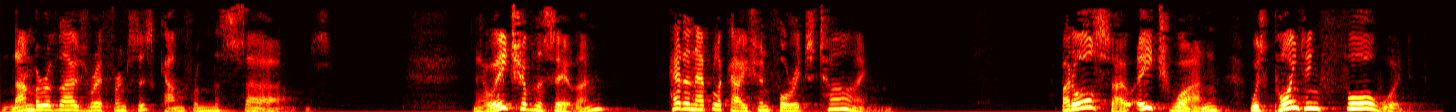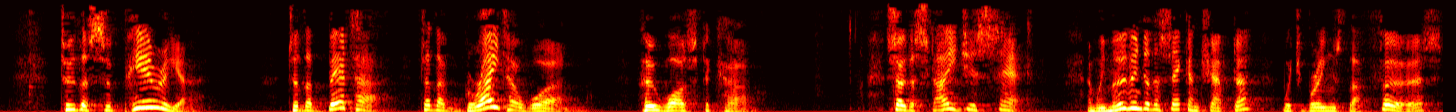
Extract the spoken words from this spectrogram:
A number of those references come from the Psalms. Now, each of the seven had an application for its time. But also, each one was pointing forward to the superior, to the better, to the greater one who was to come. So the stage is set. And we move into the second chapter, which brings the first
